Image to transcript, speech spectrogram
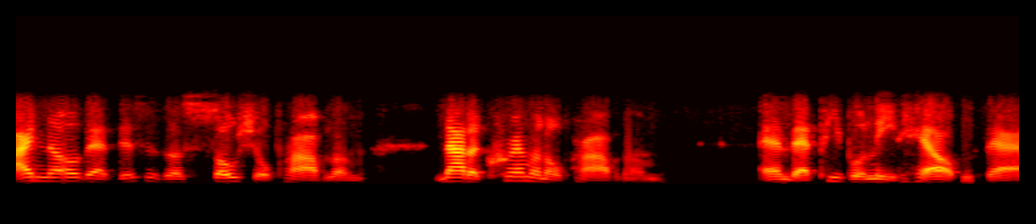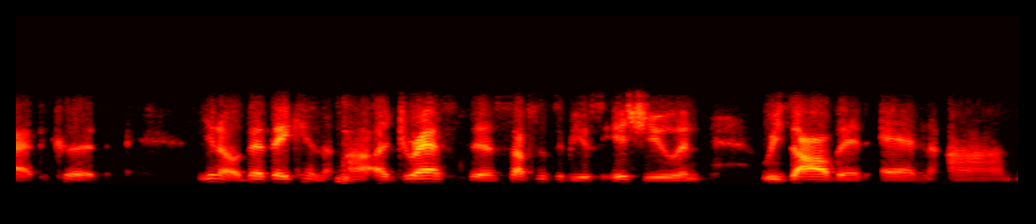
I know that this is a social problem, not a criminal problem, and that people need help that could, you know, that they can uh, address the substance abuse issue and resolve it and um,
